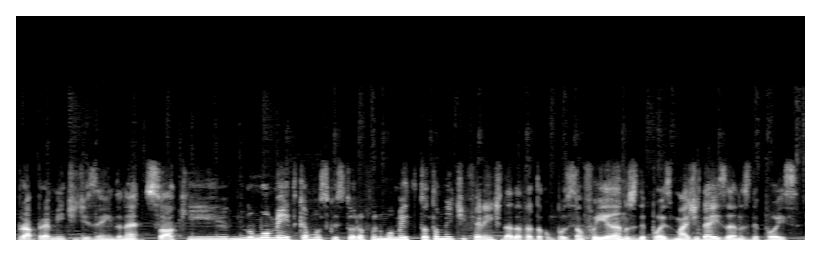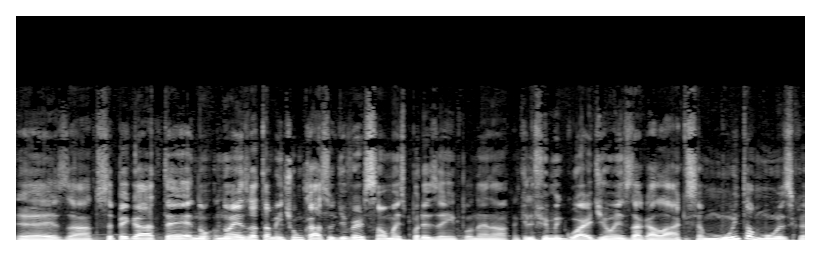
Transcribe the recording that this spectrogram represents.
propriamente dizendo, né? Só que no momento que a música estourou foi num momento totalmente diferente da data da composição. Foi anos depois, mais de 10 anos depois. É, exato. Você pegar até. Não, não é exatamente um caso de versão, mas, por exemplo, né, naquele filme Guardiões Guardiões da Galáxia, muita música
